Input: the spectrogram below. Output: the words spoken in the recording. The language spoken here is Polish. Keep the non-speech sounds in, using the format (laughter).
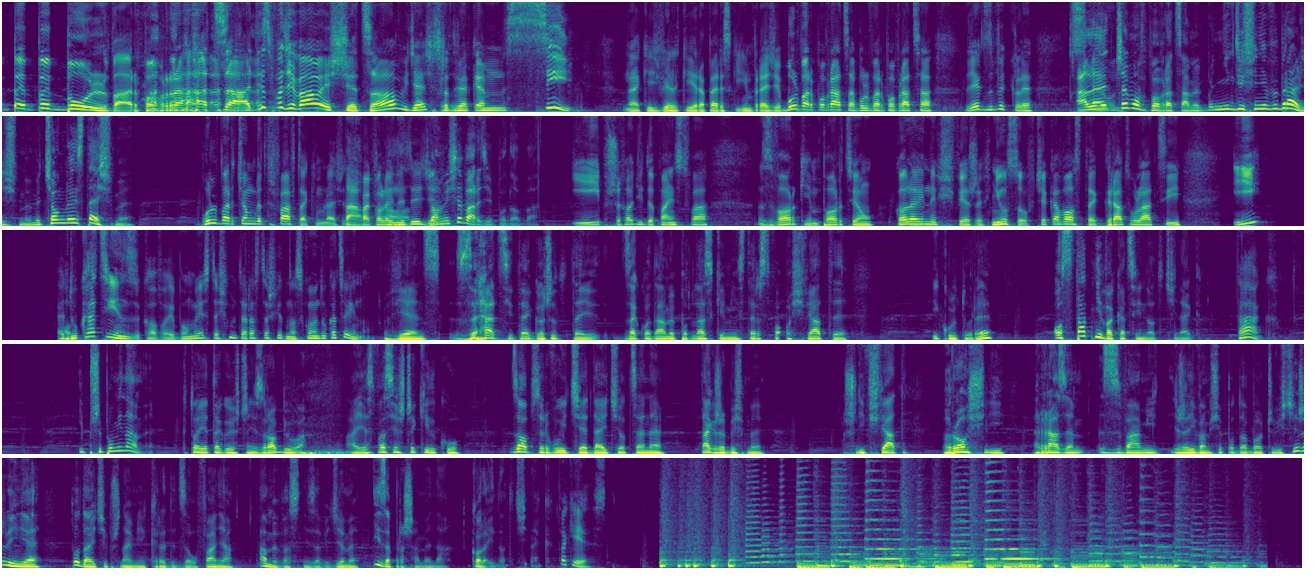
by, by, by bulwar powraca. Nie spodziewałeś się, co? Widziałeś przed jak MC na jakiejś wielkiej raperskiej imprezie. Bulwar powraca, bulwar powraca, jak zwykle. Ale Spełn- czemu powracamy? Bo nigdzie się nie wybraliśmy. My ciągle jesteśmy. Bulwar ciągle trwa w takim razie, Tak, trwa kolejny o, tydzień. To mi się bardziej podoba. I przychodzi do Państwa z workiem, porcją kolejnych świeżych newsów, ciekawostek, gratulacji i edukacji językowej, bo my jesteśmy teraz też jednostką edukacyjną. Więc z racji tego, że tutaj zakładamy Podlaskie Ministerstwo Oświaty i Kultury, ostatni wakacyjny odcinek Tak. i przypominamy, kto je tego jeszcze nie zrobił, a, a jest was jeszcze kilku, zaobserwujcie, dajcie ocenę, tak żebyśmy szli w świat, rośli razem z wami, jeżeli wam się podoba oczywiście, jeżeli nie, to dajcie przynajmniej kredyt zaufania, a my was nie zawiedziemy i zapraszamy na kolejny odcinek. Tak jest.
